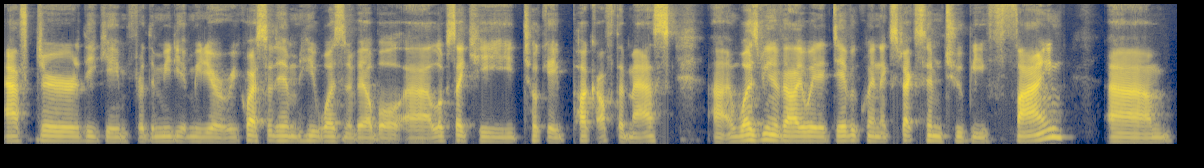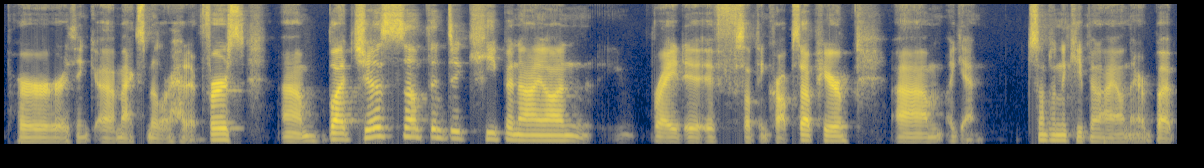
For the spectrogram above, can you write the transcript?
after the game for the media. Media requested him. He wasn't available. Uh, looks like he took a puck off the mask uh, was being evaluated. David Quinn expects him to be fine. Um, per I think uh, Max Miller had it first, um, but just something to keep an eye on. Right, if something crops up here, um, again, something to keep an eye on there. But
